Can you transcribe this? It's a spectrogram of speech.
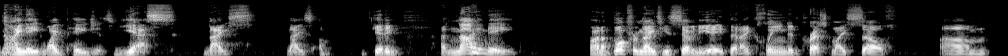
nine eight white pages. Yes, nice, nice. Uh, getting a nine eight on a book from 1978 that I cleaned and pressed myself. Um,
